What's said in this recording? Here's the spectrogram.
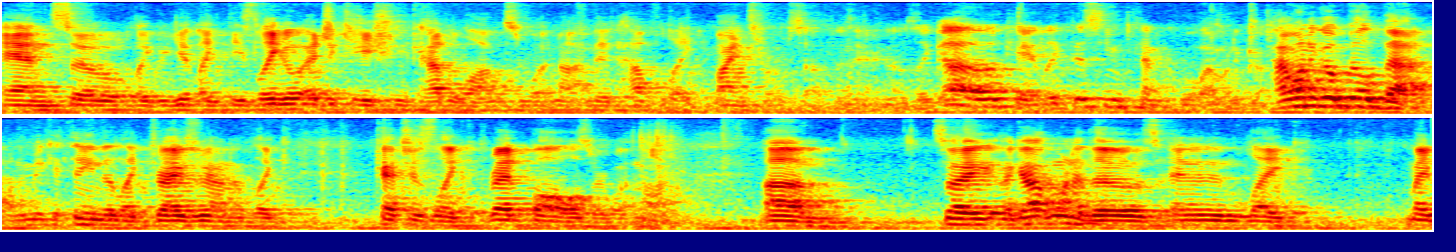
and so like we get like these Lego education catalogs and whatnot, and they'd have like Mindstorm stuff in there, and I was like, oh okay, like this seems kind of cool. I want to go. I want to go build that. I want to make a thing that like drives around and like catches like red balls or whatnot. Um, so I, I got one of those, and then like my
